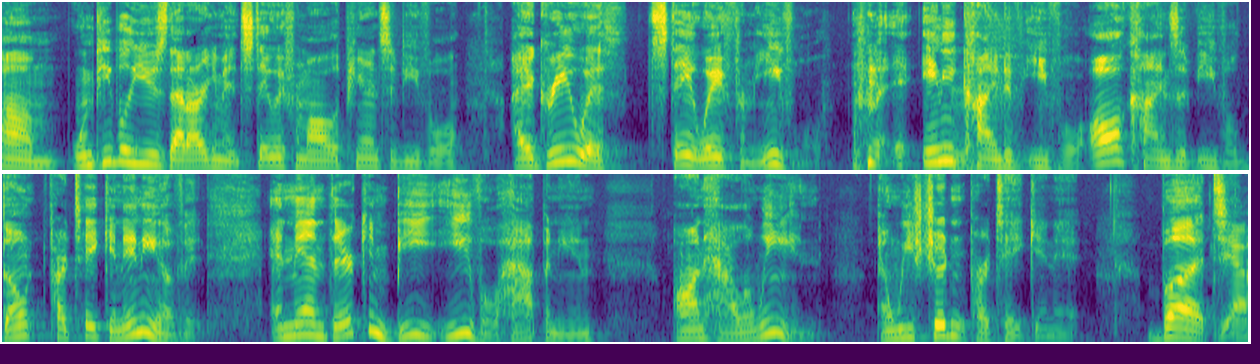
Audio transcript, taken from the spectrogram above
um, when people use that argument, stay away from all appearance of evil, I agree with stay away from evil. any kind of evil, all kinds of evil. Don't partake in any of it. And man, there can be evil happening on Halloween, and we shouldn't partake in it. But Yeah.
